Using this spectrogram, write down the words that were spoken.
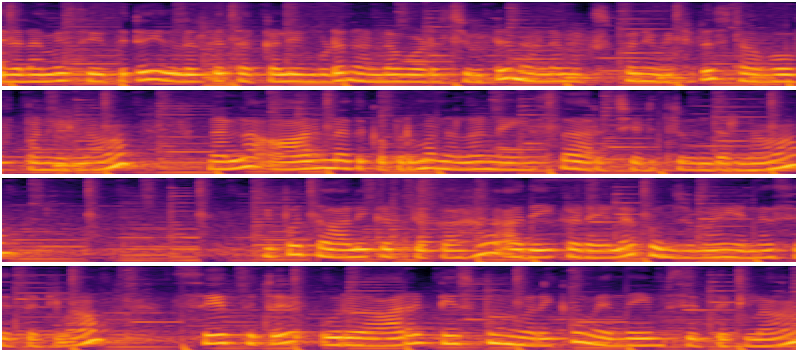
இதெல்லாமே சேர்த்துட்டு இதில் இருக்க தக்காளியும் கூட நல்லா உடச்சி விட்டு நல்லா மிக்ஸ் பண்ணி விட்டுட்டு ஸ்டவ் ஆஃப் பண்ணிடலாம். நல்லா ஆறுனதுக்கப்புறமா நல்லா நைஸாக அரைச்சி எடுத்துகிட்டு வந்துடலாம். இப்போ தாளிக்கிறதுக்காக அதே கடையில் கொஞ்சமாக எண்ணெய் சேர்த்துக்கலாம். சேர்த்துட்டு ஒரு அரை டீஸ்பூன் வரைக்கும் வெந்தயம் சேர்த்துக்கலாம்.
